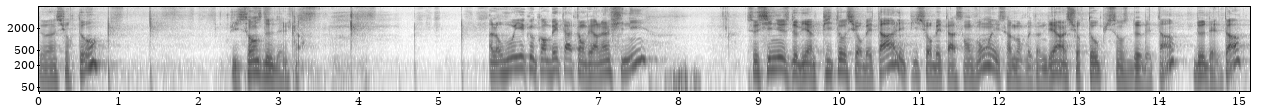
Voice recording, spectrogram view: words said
de 1 sur tau, puissance de delta. Alors vous voyez que quand bêta tend vers l'infini, ce sinus devient pi tau sur bêta, les pi sur bêta s'en vont, et ça me redonne bien 1 sur tau puissance 2 bêta, 2 delta.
